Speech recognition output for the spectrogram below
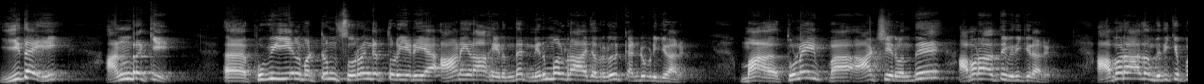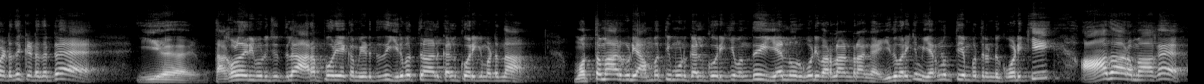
இதை அன்றைக்கு புவியியல் மற்றும் சுரங்கத்துறையுடைய ஆணையராக இருந்த நிர்மல்ராஜ் அவர்கள் கண்டுபிடிக்கிறார். மா துணை ஆட்சியர் வந்து அபராதத்தை விதிக்கிறார். அபராதம் விதிக்கப்பட்டது கிட்டத்தட்ட தகவல் அறிவு அறப்போர் இயக்கம் எடுத்தது இருபத்தி நாலு கல்கோரிக்கை மட்டும்தான். மொத்தமாக இருக்கக்கூடிய ஐம்பத்தி மூணு கல்கோரிக்கு வந்து 700 கோடி வரலான்றாங்க. இது வரைக்கும் இரநூத்தி எண்பத்தி ரெண்டு கோடிக்கு ஆதாரமாக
